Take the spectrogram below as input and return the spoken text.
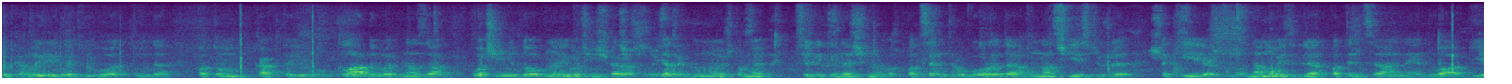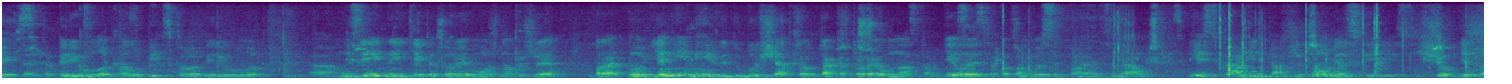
выковыривать его оттуда, потом как-то его укладывать назад. Очень удобно и очень хорошо. Я так думаю, что мы все-таки начнем вот по центру города. У нас есть уже такие, на мой взгляд, потенциальные два объекта. Это переулок Голубицкого, переулок э, музейный, те, которые можно уже брать. Ну, я не имею в виду брусчатка, вот та, которая у нас там делается, потом высыпается. Да. Есть камень, там Житомирский, есть еще где-то.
